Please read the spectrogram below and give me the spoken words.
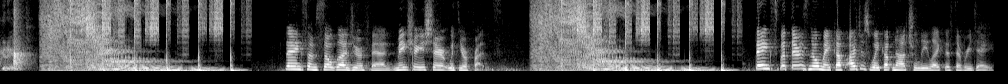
Great. Thanks, I'm so glad you're a fan. Make sure you share it with your friends. Thanks, but there is no makeup. I just wake up naturally like this every day,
